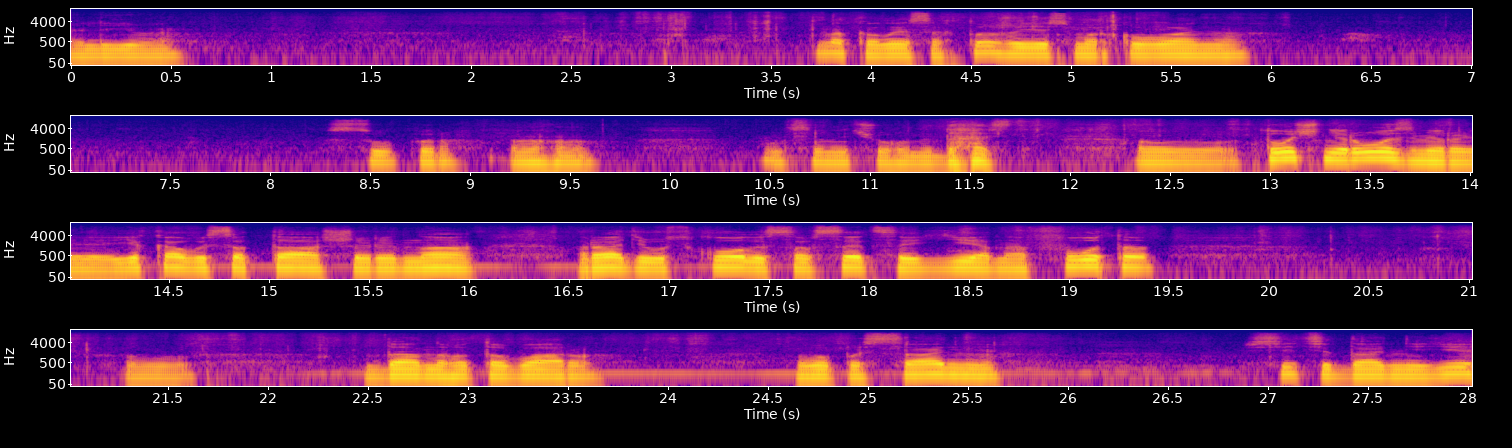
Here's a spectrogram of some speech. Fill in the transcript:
ліве. На колесах теж є маркування. Супер. Ага. Ну, Це нічого не дасть. О, точні розміри, яка висота, ширина, радіус колеса, все це є на фото о, даного товару в описанні. Всі ці дані є,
